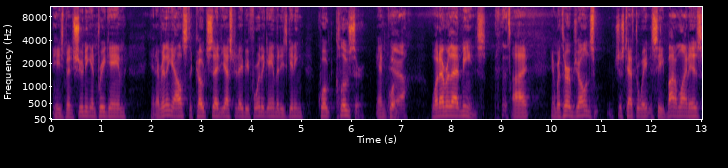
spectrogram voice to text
He's been shooting in pregame and everything else. The coach said yesterday before the game that he's getting quote closer end quote. Yeah. Whatever that means. uh, and with Herb Jones, just have to wait and see. Bottom line is,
